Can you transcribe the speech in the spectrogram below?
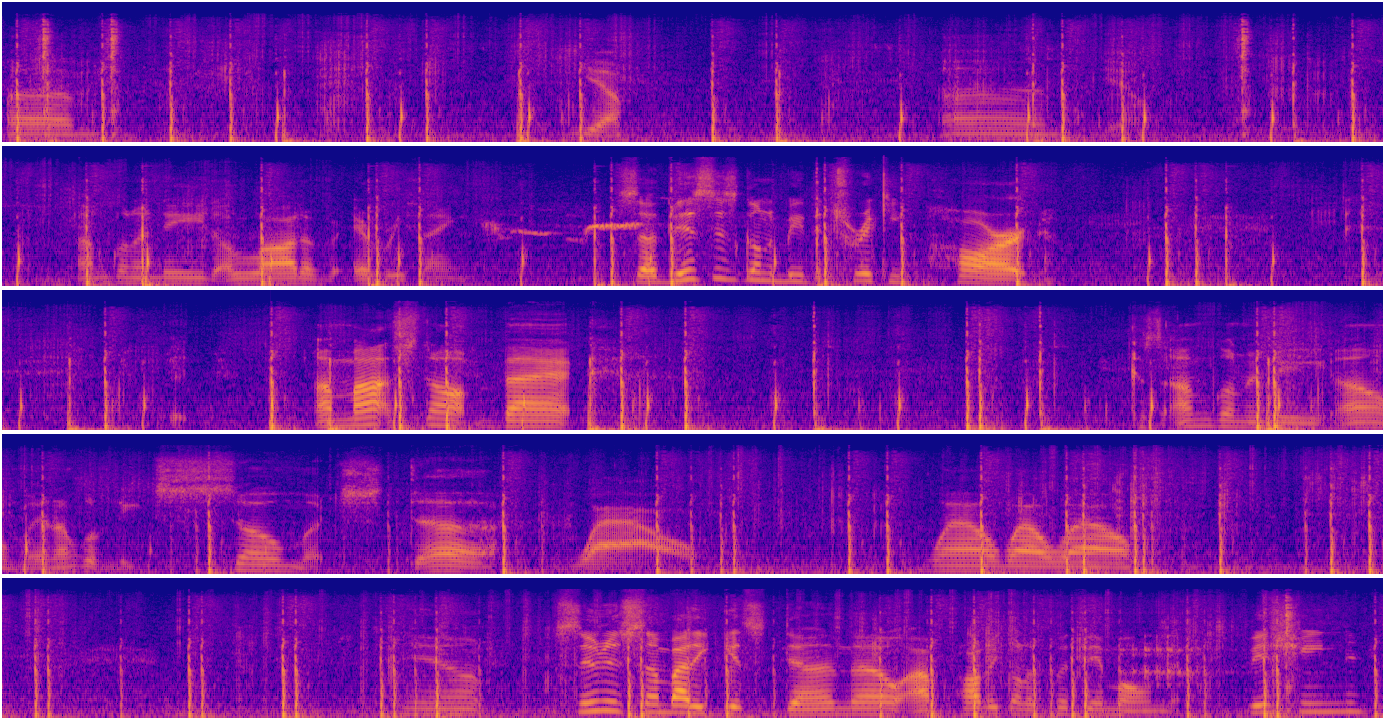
Um... Yeah. Um, yeah. I'm gonna need a lot of everything. So this is gonna be the tricky part. I might stop back I'm gonna need oh man I'm gonna need so much stuff. Wow. Wow wow wow. Yeah as soon as somebody gets done though I'm probably gonna put them on fishing.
